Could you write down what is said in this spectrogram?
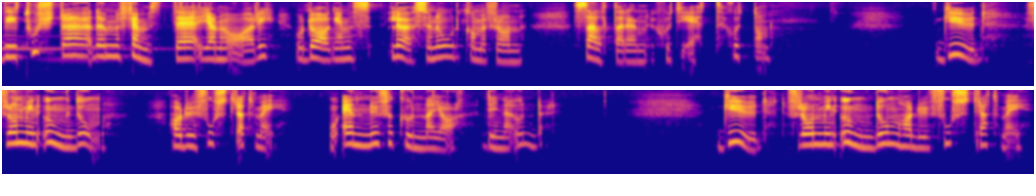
Det är torsdag den 5 januari och dagens lösenord kommer från Saltaren 71.17. Gud, från min ungdom har du fostrat mig och ännu förkunnar jag dina under. Gud, från min ungdom har du fostrat mig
